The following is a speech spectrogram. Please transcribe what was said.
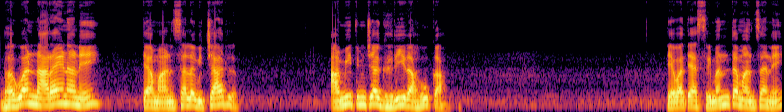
भगवान नारायणाने त्या माणसाला विचारलं आम्ही तुमच्या घरी राहू का? तेव्हा त्या श्रीमंत माणसाने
